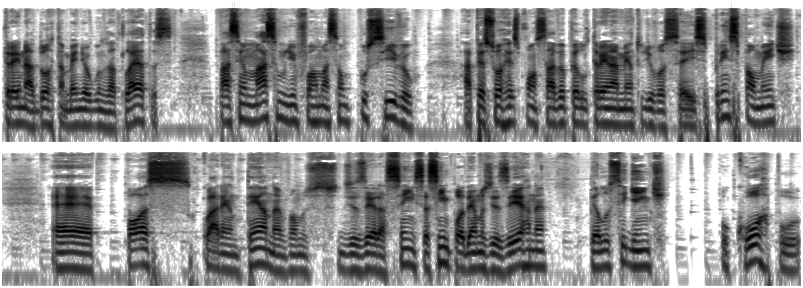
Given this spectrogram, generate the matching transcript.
treinador também de alguns atletas. Passem o máximo de informação possível à pessoa responsável pelo treinamento de vocês, principalmente é, pós-quarentena, vamos dizer assim, se assim podemos dizer, né? Pelo seguinte: o corpo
